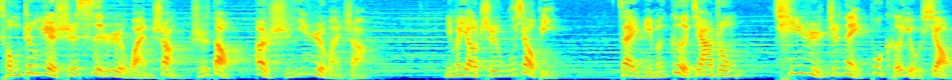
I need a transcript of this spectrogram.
从正月十四日晚上直到二十一日晚上，你们要吃无效饼，在你们各家中七日之内不可有效，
